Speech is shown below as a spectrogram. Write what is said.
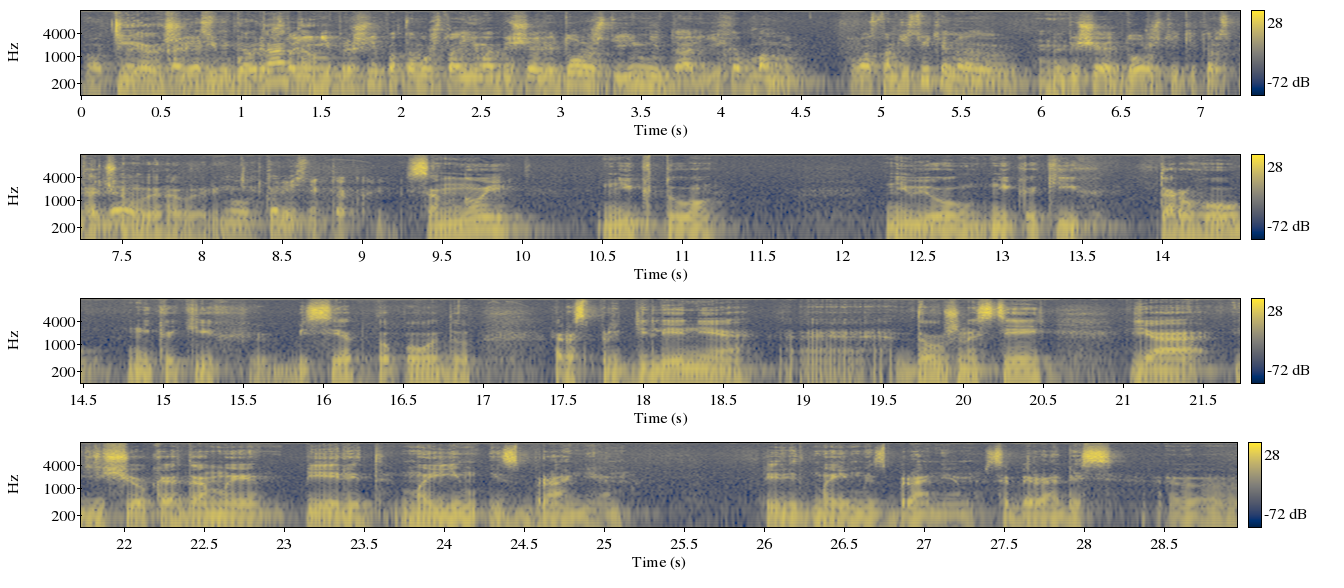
Ну, вот Тех же говорит, депутатов. что они не пришли, потому что им обещали должности, им не дали, их обманули. У вас там действительно обещают должности какие-то распределяют? чем вы говорите? Ну, вот Колесник так. Со мной никто не вел никаких торгов, никаких бесед по поводу распределения э, должностей. Я еще, когда мы перед моим избранием, перед моим избранием собирались э,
